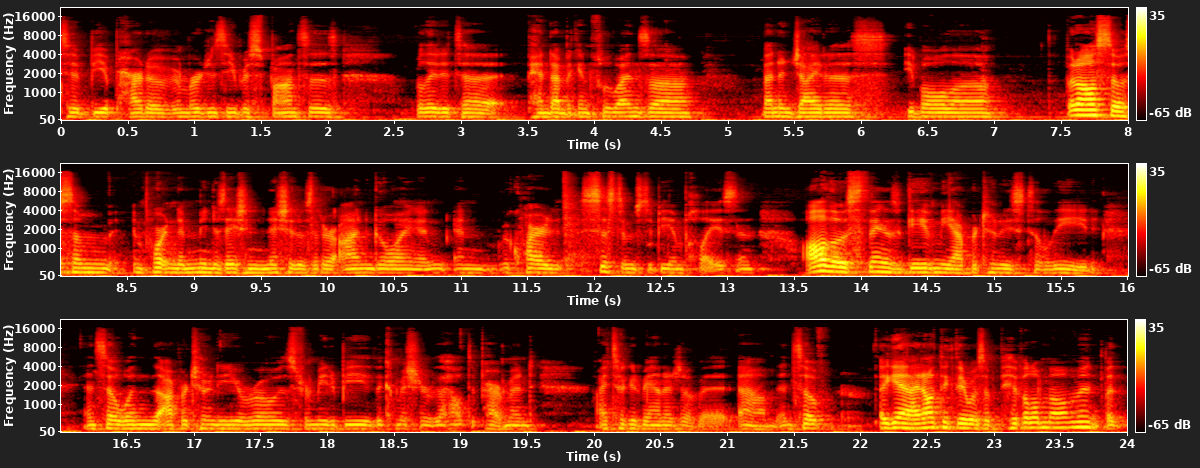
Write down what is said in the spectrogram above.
to be a part of emergency responses related to pandemic influenza, meningitis, Ebola, but also some important immunization initiatives that are ongoing and, and required systems to be in place. And all those things gave me opportunities to lead. And so when the opportunity arose for me to be the commissioner of the health department, I took advantage of it. Um, and so, again, I don't think there was a pivotal moment, but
